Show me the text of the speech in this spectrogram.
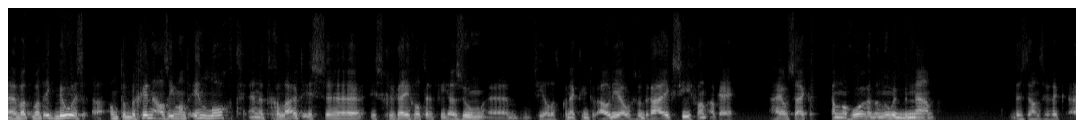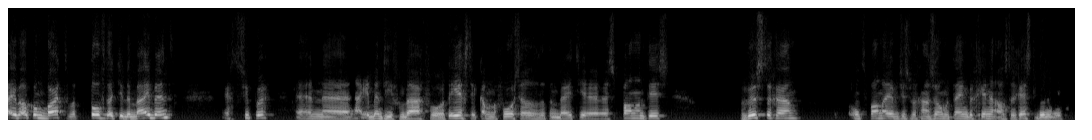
Eh, wat, wat ik doe is eh, om te beginnen als iemand inlogt en het geluid is, eh, is geregeld via Zoom, zie je altijd connecting to audio. Zodra ik zie van oké, hij of zij kan me horen, dan noem ik de naam. Dus dan zeg ik, hey, welkom Bart, wat tof dat je erbij bent. Echt super. En nou, je bent hier vandaag voor het eerst. Ik kan me voorstellen dat het een beetje spannend is. Rustig aan, ontspannen eventjes. We gaan zo meteen beginnen als de rest binnen is.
